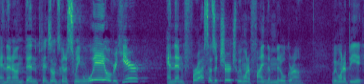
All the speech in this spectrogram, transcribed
and then, on, then the pendulum's going to swing way over here. And then for us as a church, we want to find the middle ground. We want to be,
